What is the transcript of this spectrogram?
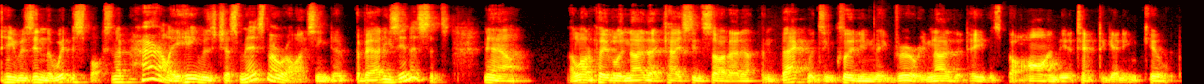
he was in the witness box, and apparently he was just mesmerising about his innocence. Now, a lot of people who know that case inside out and backwards, including Drury, know that he was behind the attempt to get him killed.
